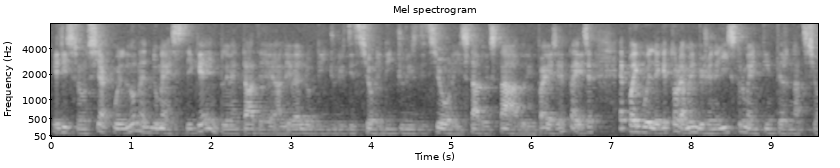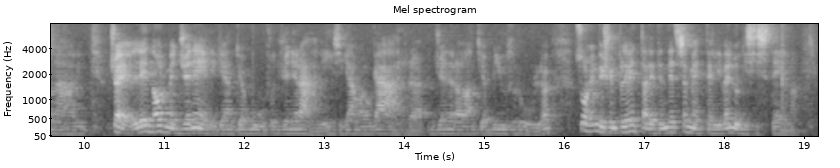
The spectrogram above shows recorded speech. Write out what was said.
esistono sia quelle domestiche implementate a livello di giurisdizione, di giurisdizione, di Stato e Stato, di paese e paese, e poi quelle che troviamo invece negli strumenti internazionali. Cioè le norme generiche anti-abuso, generali, si chiamano GAR, General Anti-Abuse Rule, sono invece implementate tendenzialmente a livello di sistema.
